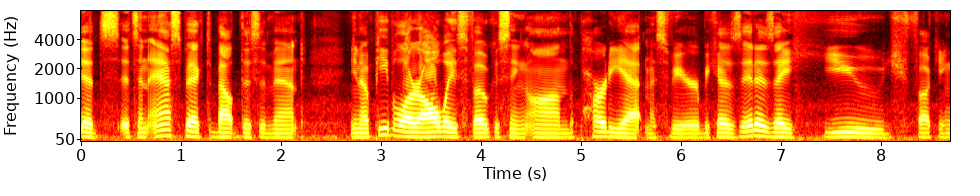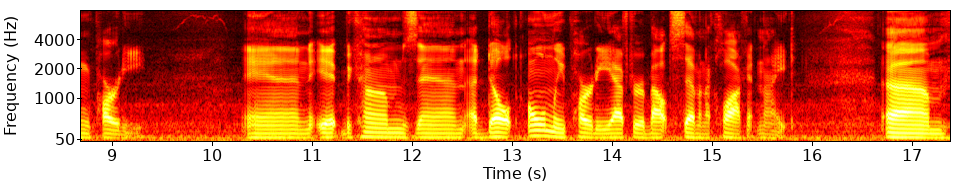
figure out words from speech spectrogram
it's it's an aspect about this event. You know, people are always focusing on the party atmosphere because it is a huge fucking party. And it becomes an adult only party after about seven o'clock at night. Um,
